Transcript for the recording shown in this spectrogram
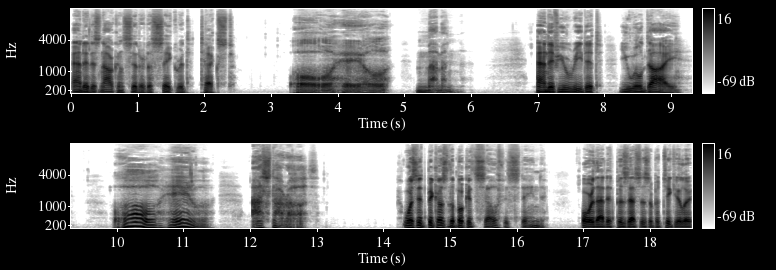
and it is now considered a sacred text. All hail Mammon. And if you read it, you will die. All hail Astaroth. Was it because the book itself is stained, or that it possesses a particular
